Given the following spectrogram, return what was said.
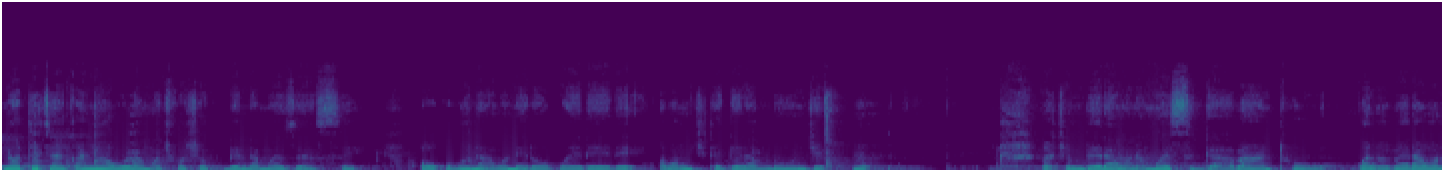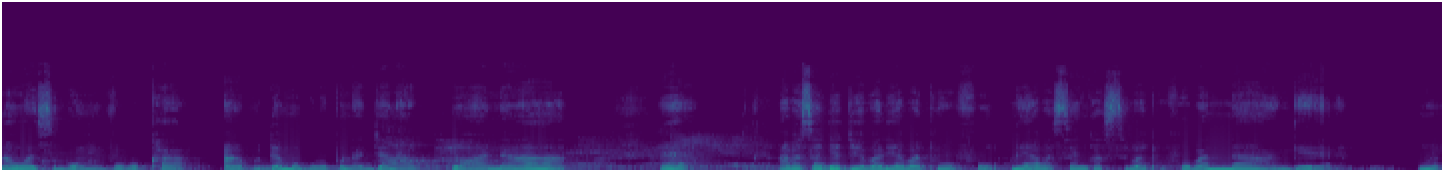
n'otetenkanya obulamu ekifo ky'okugenda mu ezo ensi okubonaabonera obwereere oba mukitegeera bulungi hmm? lwaki mubeerawo ne mwesiga abantu gwe nobeerawo ne weesiga omuvubuka avudde mu gurupu najja n'akukwana eh? abasajja gye bali abatuufu naye abasinga si batuufu bannange hmm?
